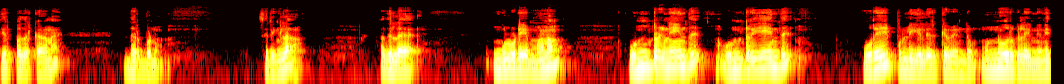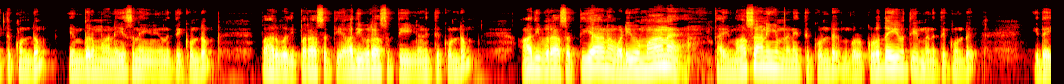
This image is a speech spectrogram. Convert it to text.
தீர்ப்பதற்கான தர்ப்பணம். சரிங்களா? அதில் உங்களுடைய மனம் ஒன்றிணைந்து ஒன்றியைந்து ஒரே புள்ளியில் இருக்க வேண்டும். முன்னோர்களை நினைத்து கொண்டும் எம்பெருமான் ஈசனை நினைத்து கொண்டும் பார்வதி பராசக்தி ஆதிபராசக்தியை நினைத்து கொண்டும் ஆதிபராசக்தியான வடிவமான தாய் மாசாணியும் நினைத்து கொண்டு உங்கள் குலதெய்வத்தையும் நினைத்து கொண்டு இதை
